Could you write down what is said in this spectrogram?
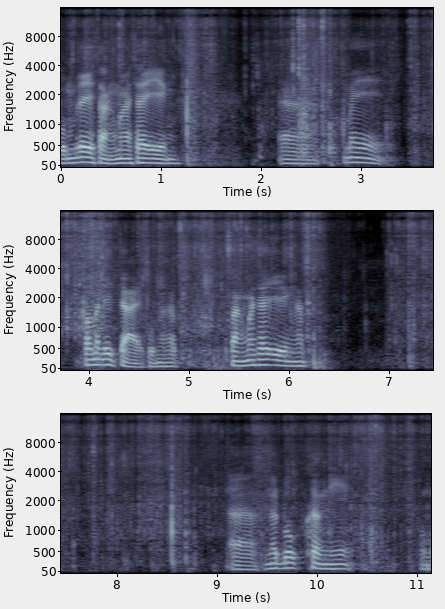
ผมไม่ได้สั่งมาใช้เองเอ่อไม่เขาไม่ได้จ่ายผมนะครับ สั่งมาใช้เองครับเอ่อโน้ตบุ๊กเครื่องนี้ ผม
